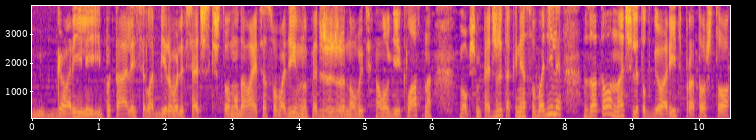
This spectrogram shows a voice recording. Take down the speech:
говорили и пытались, и лоббировали всячески, что ну давайте освободим, ну 5G же, новые технологии, классно. В общем, 5G так и не освободили, зато начали тут говорить про то, что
